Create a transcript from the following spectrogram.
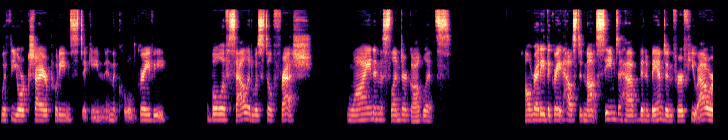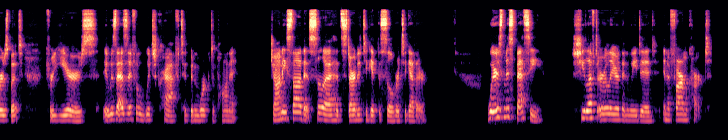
with the Yorkshire pudding sticking in the cold gravy. A bowl of salad was still fresh. Wine in the slender goblets. Already the great house did not seem to have been abandoned for a few hours, but for years. It was as if a witchcraft had been worked upon it. Johnny saw that Cilla had started to get the silver together. Where's Miss Bessie? She left earlier than we did in a farm cart,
